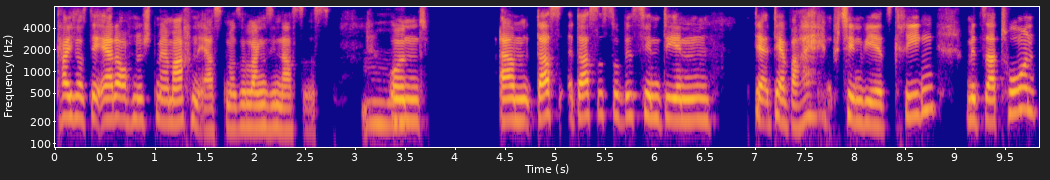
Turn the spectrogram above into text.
kann ich aus der Erde auch nichts mehr machen, erstmal, solange sie nass ist. Mhm. Und ähm, das, das ist so ein bisschen den, der, der Vibe, den wir jetzt kriegen mit Saturn,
